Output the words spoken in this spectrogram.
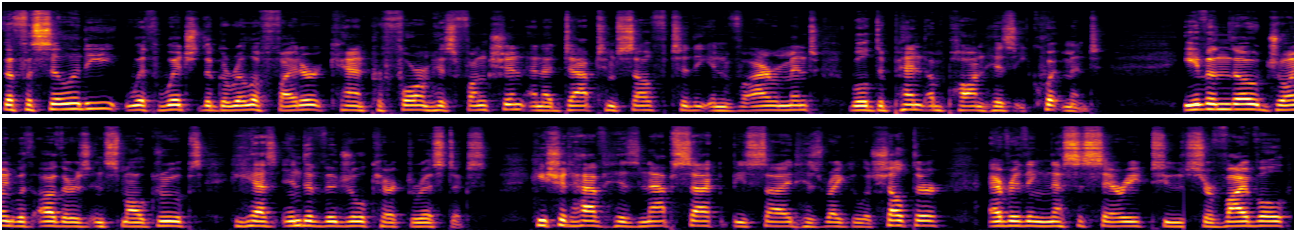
The facility with which the guerrilla fighter can perform his function and adapt himself to the environment will depend upon his equipment. Even though joined with others in small groups, he has individual characteristics. He should have his knapsack beside his regular shelter, everything necessary to survival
